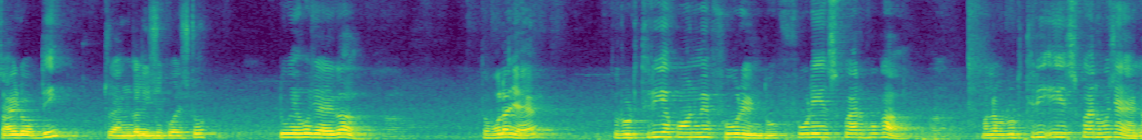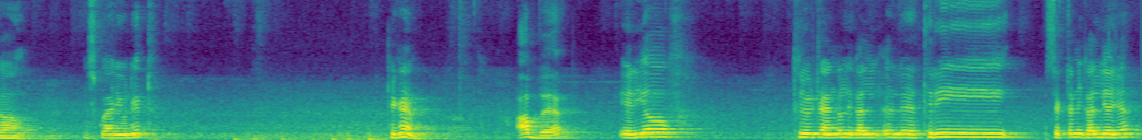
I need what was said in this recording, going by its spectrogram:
Side of the triangle is equals to two a हो जाएगा। तो बोला जाए तो रूट थ्री अपॉन में four into four a square होगा। मतलब रूट थ्री ए स्क्वायर हो जाएगा स्क्वायर यूनिट ठीक है? अब एरिया ऑफ़ थ्री ट्रायंगल निकाल थ्री सेक्टर निकाल लिया जाए।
